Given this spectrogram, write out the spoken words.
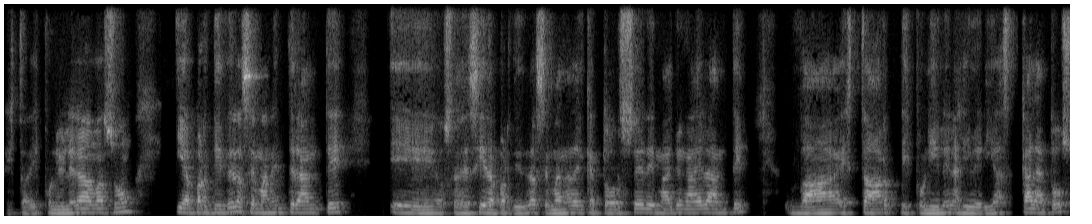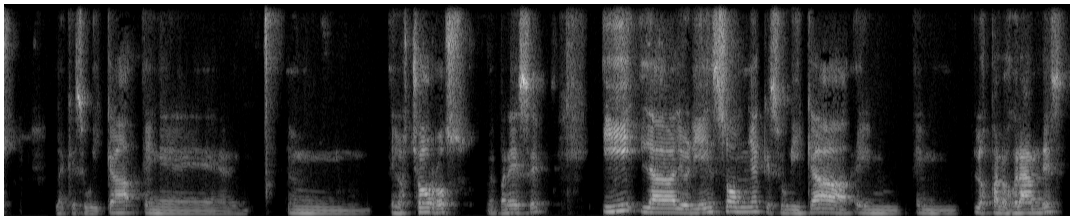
está disponible en Amazon y a partir de la semana entrante, eh, o sea, es decir, a partir de la semana del 14 de mayo en adelante, va a estar disponible en las librerías Calatos, la que se ubica en, eh, en, Los Chorros, me parece, y la librería Insomnia, que se ubica en, Los Palos Grandes,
